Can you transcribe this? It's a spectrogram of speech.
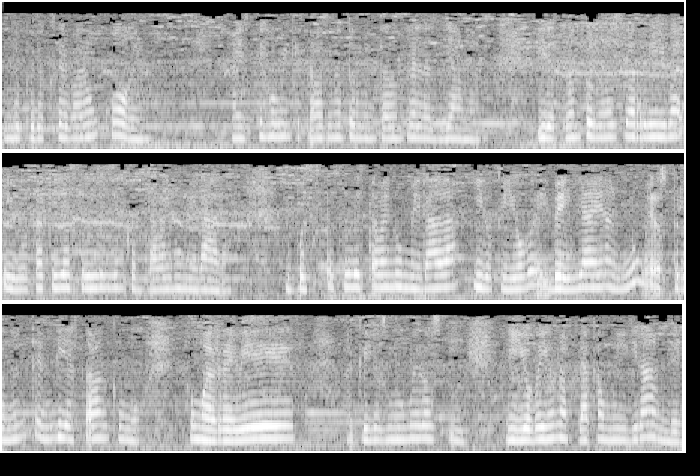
donde pude observar a un joven, a este joven que estaba siendo atormentado entre las llamas. Y de pronto veo hacia arriba y veo que aquella celda se encontraba enumerada. Y pues esta celda estaba enumerada y lo que yo veía eran números, pero no entendía, estaban como, como al revés, aquellos números y, y, yo veía una placa muy grande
